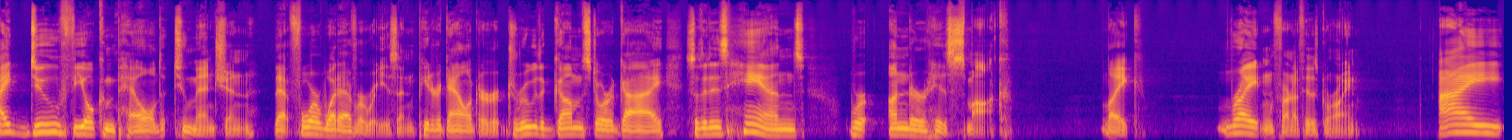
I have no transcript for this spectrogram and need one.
I do feel compelled to mention that for whatever reason, Peter Gallagher drew the gum store guy so that his hands were under his smock. Like, right in front of his groin. I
